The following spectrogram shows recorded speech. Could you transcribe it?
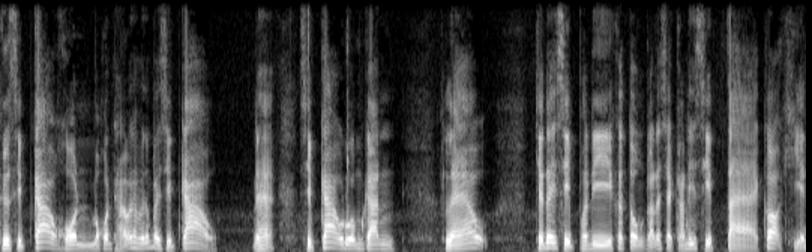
คือสิบเก้าคนบางคนถามว่าทำไมต้องไปสิบเก้านะฮะสิบเก้ารวมกัน แล้วจะได้สิบพอดีก็ตรงกับรัชกาลที่สิบแต่ก็เขียน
